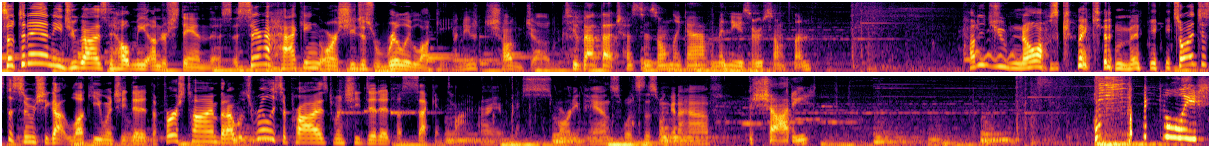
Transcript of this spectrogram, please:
So today I need you guys to help me understand this. Is Sarah hacking or is she just really lucky? I need a chug jug. Too bad that chest is only gonna have minis or something. How did you know I was gonna get a mini? So I just assumed she got lucky when she did it the first time, but I was really surprised when she did it a second time. All right, smarty pants. What's this one gonna have? A shoddy. Holy sh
